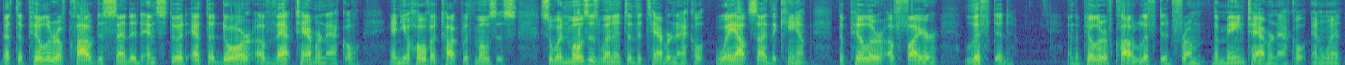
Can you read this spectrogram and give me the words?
that the pillar of cloud descended and stood at the door of that tabernacle, and Jehovah talked with Moses. So when Moses went into the tabernacle, way outside the camp, the pillar of fire lifted, and the pillar of cloud lifted from the main tabernacle and went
